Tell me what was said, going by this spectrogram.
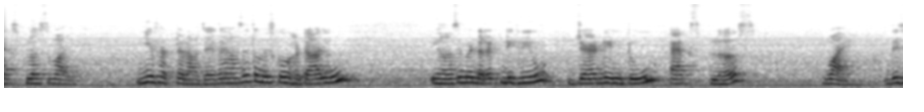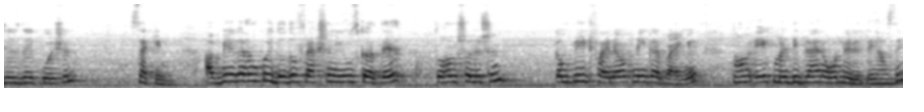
एक्स प्लस वाई ये फैक्टर आ जाएगा यहाँ से। तो मैं इसको हटा रही हूँ। यहाँ से मैं डायरेक्ट लिख रही हूँ z into x plus y this is the equation second अब भी अगर हम कोई दो दो फ्रैक्शन यूज़ करते हैं तो हम सोल्यूशन कंप्लीट फाइंड आउट नहीं कर पाएँगे। तो हम एक मल्टीप्लायर और ले लेते हैं यहाँ से।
